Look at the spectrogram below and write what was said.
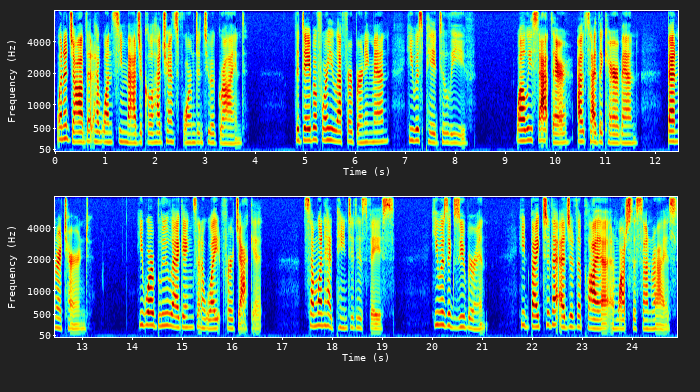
when a job that had once seemed magical had transformed into a grind. The day before he left for Burning Man, he was paid to leave. While we sat there, outside the caravan, Ben returned. He wore blue leggings and a white fur jacket. Someone had painted his face. He was exuberant. He'd bike to the edge of the playa and watch the sunrise.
